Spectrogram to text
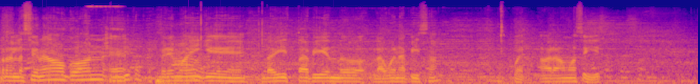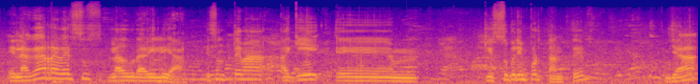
relacionado con, eh, esperemos ahí que David está pidiendo la buena pizza. Bueno, ahora vamos a seguir. El agarre versus la durabilidad. Es un tema aquí eh, que es súper importante ya,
